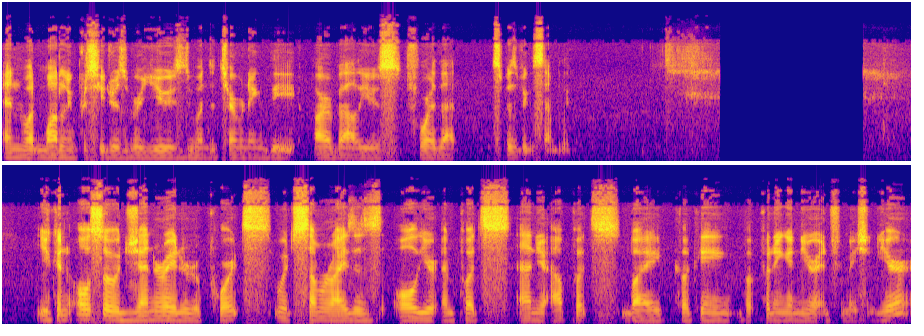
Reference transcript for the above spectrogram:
and what modeling procedures were used when determining the R values for that specific assembly. You can also generate a report which summarizes all your inputs and your outputs by clicking, but putting in your information here.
